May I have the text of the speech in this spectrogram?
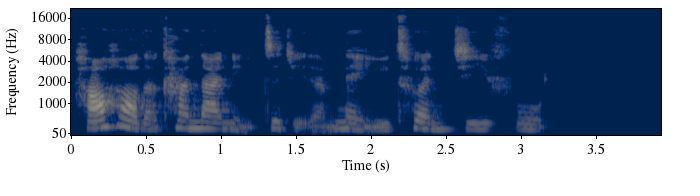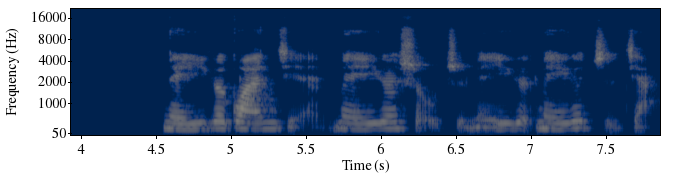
好好的看待你自己的每一寸肌肤、每一个关节、每一个手指、每一个每一个指甲，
